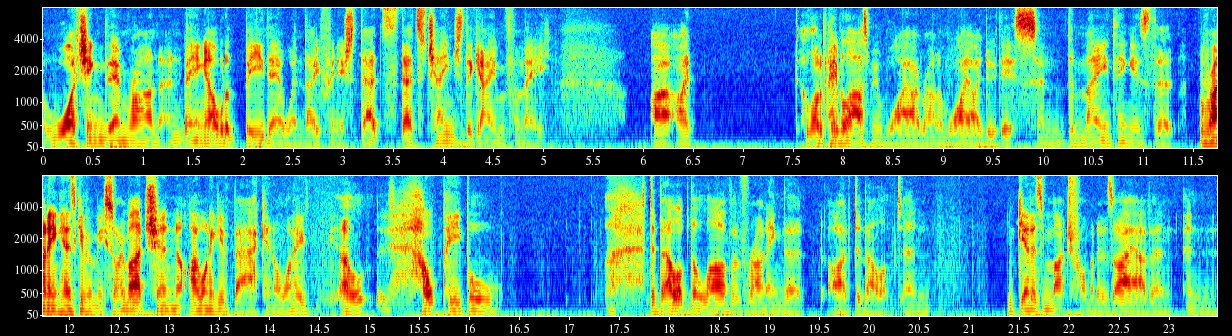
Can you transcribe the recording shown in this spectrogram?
watching them run and being able to be there when they finish, that's, that's changed the game for me. I, I a lot of people ask me why I run and why I do this. And the main thing is that running has given me so much and I want to give back and I want to uh, help people develop the love of running that I've developed and get as much from it as I have. And, and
